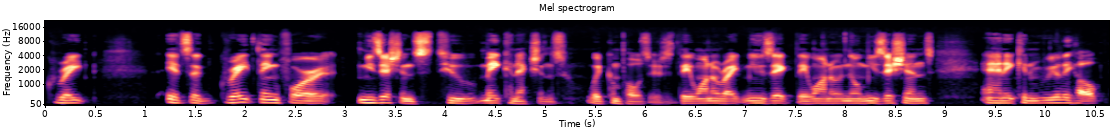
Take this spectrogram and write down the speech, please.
great it's a great thing for musicians to make connections with composers. They want to write music, they want to know musicians, and it can really help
